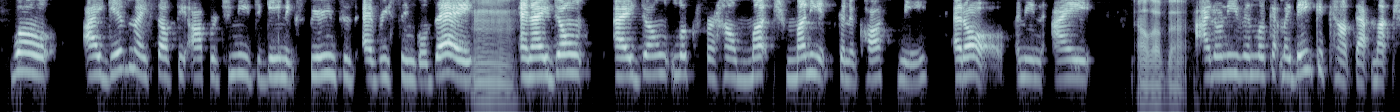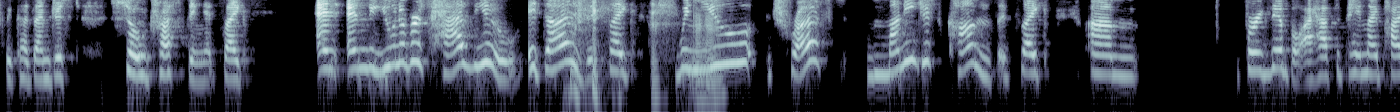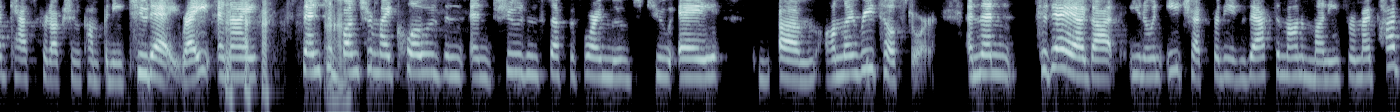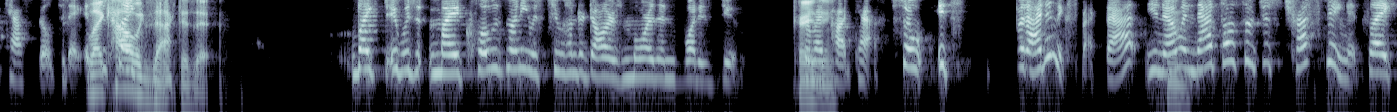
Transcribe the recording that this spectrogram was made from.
well, I give myself the opportunity to gain experiences every single day. Mm. And I don't I don't look for how much money it's going to cost me at all. I mean, I I love that. I don't even look at my bank account that much because I'm just so trusting. It's like and and the universe has you. It does. It's like when uh-huh. you trust, money just comes. It's like um for example, I have to pay my podcast production company today, right? And I sent a uh-huh. bunch of my clothes and, and shoes and stuff before I moved to a um, online retail store. And then today I got, you know, an e-check for the exact amount of money for my podcast bill today. It's like how like, exact is it? Like it was my clothes money was $200 more than what is due Crazy. for my podcast. So it's but I didn't expect that, you know, mm. and that's also just trusting. It's like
